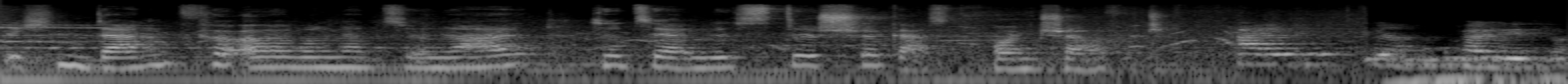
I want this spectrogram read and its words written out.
Herzlichen Dank für eure nationalsozialistische Gastfreundschaft. Heil Hitler. Heil.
